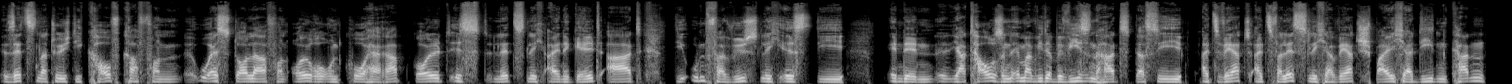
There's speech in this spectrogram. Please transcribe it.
setzt natürlich die Kaufkraft von US-Dollar, von Euro und Co. herab. Gold ist letztlich eine Geldart, die unverwüstlich ist, die in den Jahrtausenden immer wieder bewiesen hat, dass sie als Wert, als verlässlicher Wertspeicher dienen kann.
